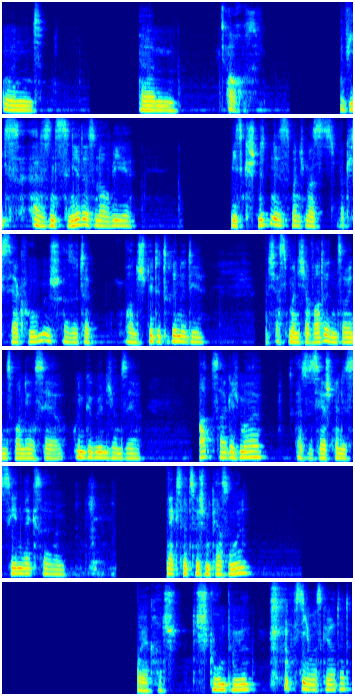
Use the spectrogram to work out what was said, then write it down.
Und ähm, auch wie das alles inszeniert ist und auch wie, wie es geschnitten ist, manchmal ist es wirklich sehr komisch. Also da waren Schnitte drin, die ich erstmal nicht erwartet und zweitens waren die auch sehr ungewöhnlich und sehr hart, sage ich mal. Also sehr schnelle Szenenwechsel und Wechsel zwischen Personen. War ja gerade Sturmböe, weiß nicht, was gehört hat.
